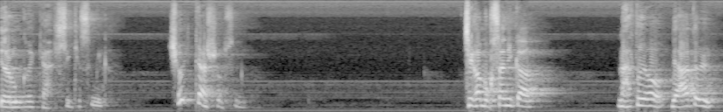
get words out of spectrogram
여러분, 그렇게 할 수 있겠습니까? 절대 할 수 없습니다. 제가 목사니까, 나도요, 내 아들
